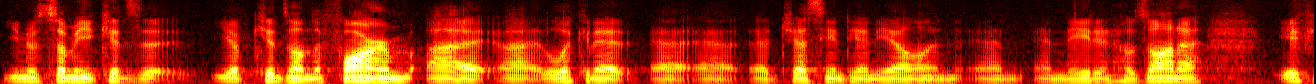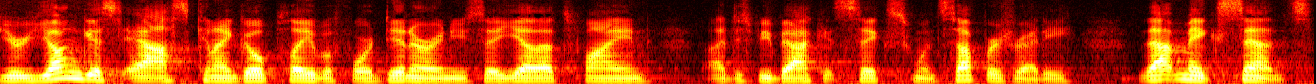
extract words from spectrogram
you know, some of you kids, you have kids on the farm uh, uh, looking at, at, at, Jesse and Danielle and, and, and Nate and Hosanna. If your youngest asks, Can I go play before dinner? and you say, Yeah, that's fine, uh, just be back at 6 when supper's ready, that makes sense.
